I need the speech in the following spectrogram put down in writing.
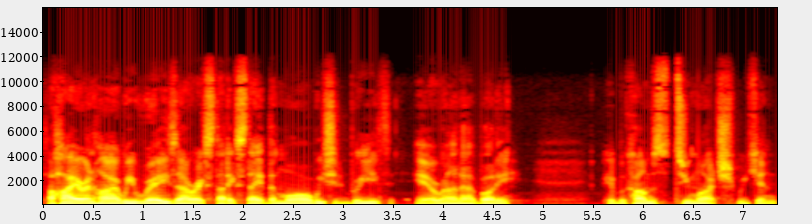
The higher and higher we raise our ecstatic state, the more we should breathe it around our body. It becomes too much, we can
